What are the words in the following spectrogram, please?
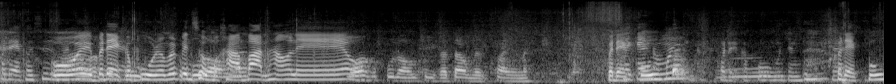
ปลาแดกเขาซื้อโอ้ยปลาแดกกระปูเนี่ยมันเป็นสมขาบ้านเฮาแล้วเพราะว่ากระปูน้องที่เขาเจ้าเป็นไฟนะปลาแดกใส่แกงปุ้งหน่อไม้ปลาแดกกระปูมันจังปลาแดกปุ้ง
